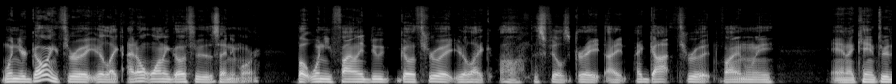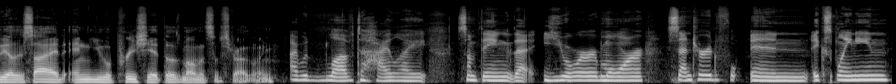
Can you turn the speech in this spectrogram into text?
when you're going through it, you're like I don't want to go through this anymore. But when you finally do go through it, you're like, "Oh, this feels great. I I got through it finally." And I came through the other side, and you appreciate those moments of struggling. I would love to highlight something that you're more centered in explaining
